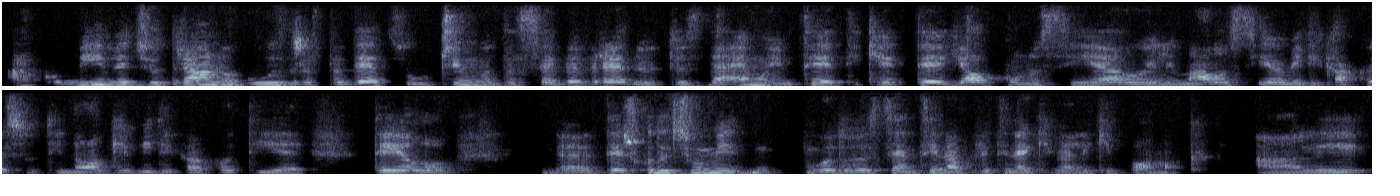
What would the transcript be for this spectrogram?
Ako mi već od ranog uzrasta decu učimo da sebe vrednuju, to je dajemo im te etikete, jao, puno si jeo ili malo si jeo, vidi kakve su ti noge, vidi kako ti je telo, teško da ćemo mi u adolescenciji napriti neki veliki pomak. Ali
